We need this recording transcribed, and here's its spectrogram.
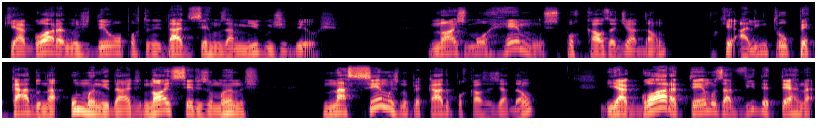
que agora nos deu a oportunidade de sermos amigos de Deus. Nós morremos por causa de Adão, porque ali entrou o pecado na humanidade. Nós, seres humanos, nascemos no pecado por causa de Adão, e agora temos a vida eterna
